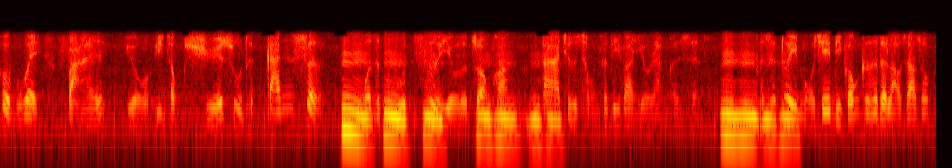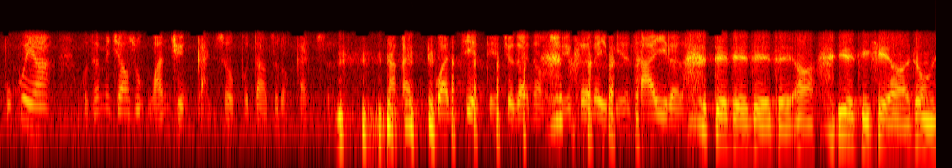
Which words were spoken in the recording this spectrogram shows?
会不会反而有一种学术的干涉，嗯，或者不自由的状况？嗯，大概就是从这地方油然而生。嗯嗯。可是对某些理工科的老师来说，不会啊，我在那边教书，完全感受不到这种干涉。大概关键点就在那种学科类别的差异了啦。对对对对啊，因为的确啊，这种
